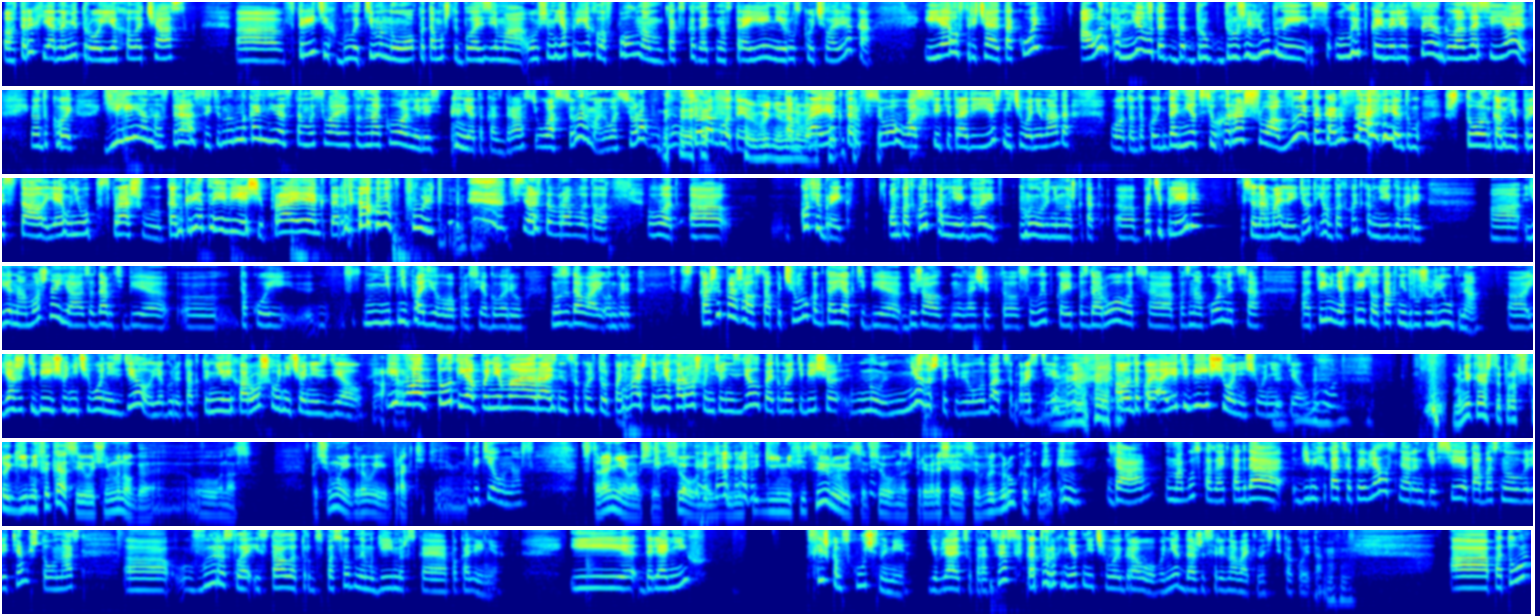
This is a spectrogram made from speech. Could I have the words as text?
Во-вторых, я на метро ехала час, а, в-третьих, было темно, потому что была зима. В общем, я приехала в полном, так сказать, настроении русского человека, и я его встречаю такой, а он ко мне вот этот дружелюбный, с улыбкой на лице, глаза сияют, и он такой, Елена, здравствуйте, ну наконец-то мы с вами познакомились. Я такая, здравствуйте, у вас все нормально, у вас все, все работает, Вы не там проектор, все, у вас все тетради есть, ничего не надо. Вот он такой, да нет, все хорошо, а вы-то как сами? Я думаю, что он ко мне пристал? Я у него спрашиваю конкретные вещи, проектор, пульт, все, чтобы работало. Вот, а, кофе-брейк. Он подходит ко мне и говорит, мы уже немножко так э, потеплели, все нормально идет, и он подходит ко мне и говорит, «А, Лена, а можно я задам тебе э, такой, не, не по делу вопрос, я говорю, ну задавай. Он говорит, скажи, пожалуйста, а почему, когда я к тебе бежал, значит, э, с улыбкой поздороваться, познакомиться, э, ты меня встретила так недружелюбно? А, я же тебе еще ничего не сделал. Я говорю, так ты мне и хорошего ничего не сделал. И вот тут я понимаю разницу культур. Понимаешь, ты мне хорошего ничего не сделал, поэтому я тебе еще, ну, не за что тебе улыбаться, прости. А он такой, а я тебе еще ничего не сделал. Ну вот. Мне кажется просто, что геймификации очень много у нас. Почему игровые практики? Именно? Где у нас? В стране вообще. Все у нас геймифи- геймифицируется, все у нас превращается в игру какую-то. Да, могу сказать, когда геймификация появлялась на рынке, все это обосновывали тем, что у нас э, выросло и стало трудоспособным геймерское поколение. И для них слишком скучными являются процессы, в которых нет ничего игрового, нет даже соревновательности какой-то. А потом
